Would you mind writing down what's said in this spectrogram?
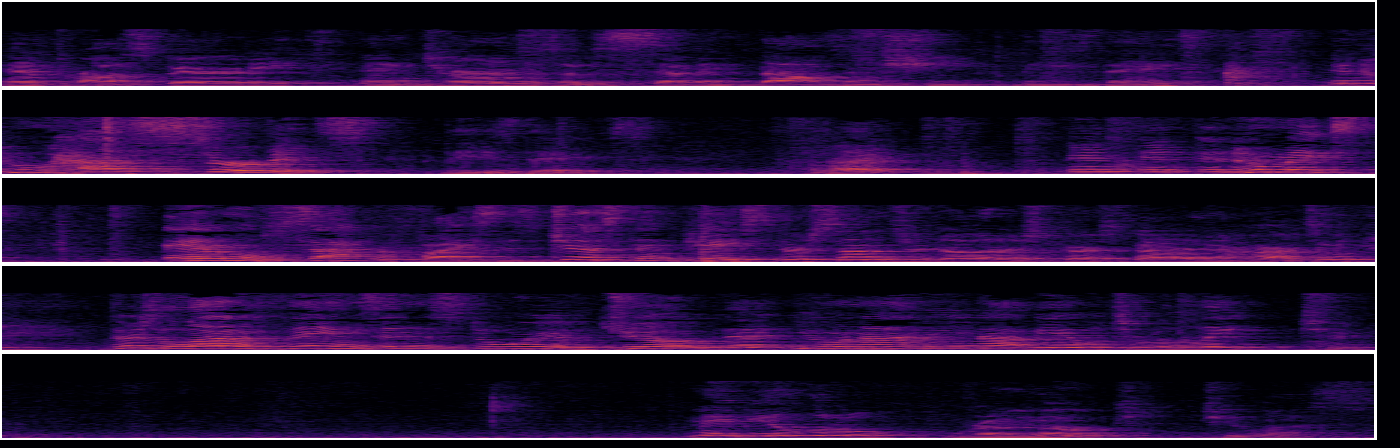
and prosperity in terms of 7,000 sheep these days? And who has servants these days, right? And, and, and who makes animal sacrifices just in case their sons or daughters curse God in their hearts? I mean, there's a lot of things in the story of Job that you and I may not be able to relate to. Maybe a little remote to us.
